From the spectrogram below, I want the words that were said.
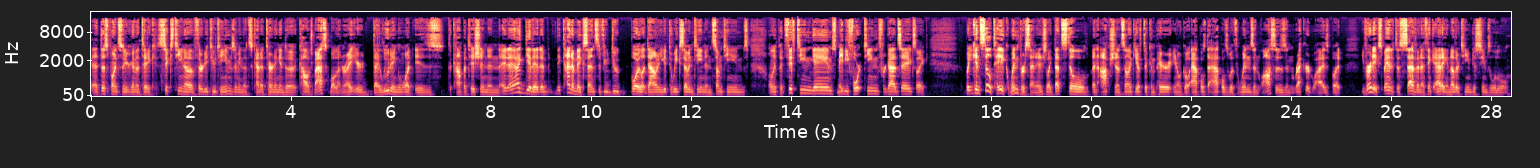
at this point, so you're going to take 16 out of 32 teams. I mean, that's kind of turning into college basketball, then, right? You're diluting what is the competition, and, and I get it. it. It kind of makes sense if you do boil it down and you get to week 17, and some teams only played 15 games, maybe 14 for God's sakes, like. But you can still take win percentage, like that's still an option. It's not like you have to compare, you know, go apples to apples with wins and losses and record wise, but you've already expanded to seven. I think adding another team just seems a little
